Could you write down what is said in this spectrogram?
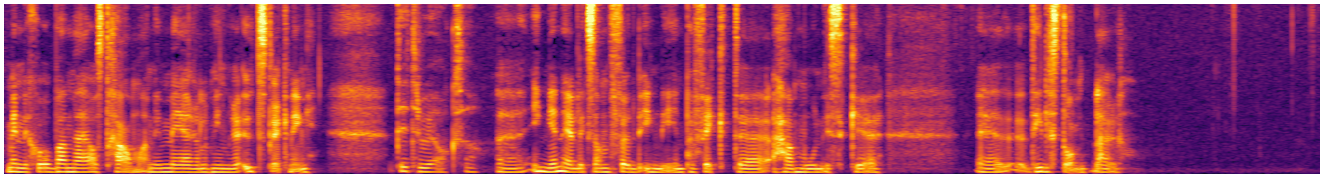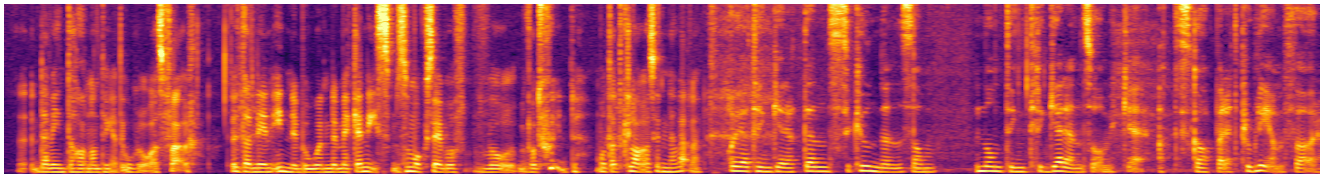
människor bär med oss trauman i mer eller mindre utsträckning. Det tror jag också. Eh, ingen är liksom född in i en perfekt eh, harmonisk eh, tillstånd där, där vi inte har någonting att oroa oss för. Utan det är en inneboende mekanism som också är vår, vår, vårt skydd mot att klara sig i den här världen. Och jag tänker att den sekunden som någonting triggar en så mycket att det skapar ett problem för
